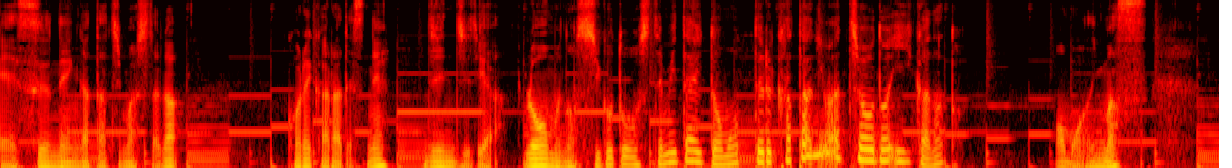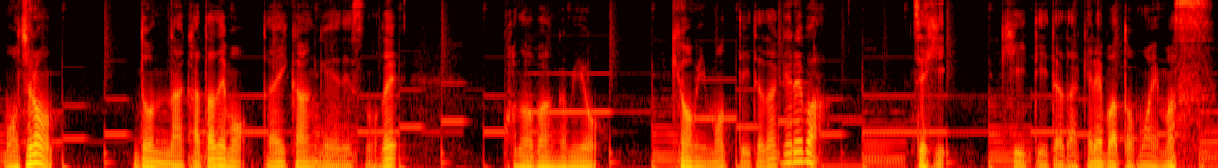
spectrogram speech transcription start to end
えー数年が経ちましたがこれからですね人事や労務の仕事をしてみたいと思ってる方にはちょうどいいかなと思います。もちろんどんな方でも大歓迎ですのでこの番組を興味持っていただければぜひ聞いていただければと思います。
